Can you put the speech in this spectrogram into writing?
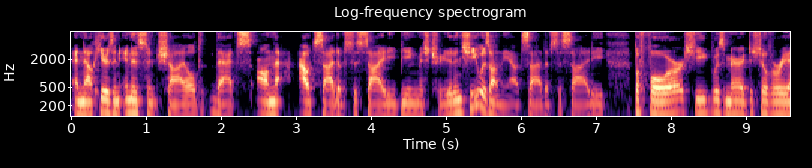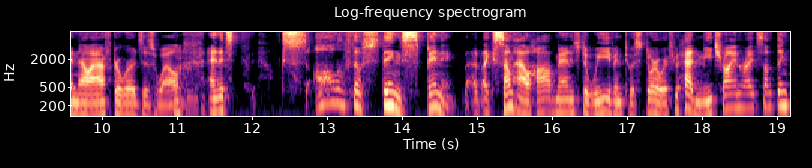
And now here's an innocent child that's on the outside of society being mistreated. And she was on the outside of society before she was married to chivalry and now afterwards as well. Mm-hmm. And it's all of those things spinning. Like somehow Hobb managed to weave into a story where if you had me try and write something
